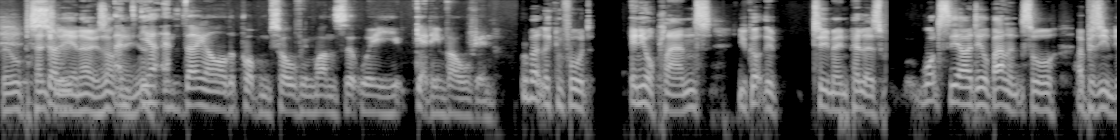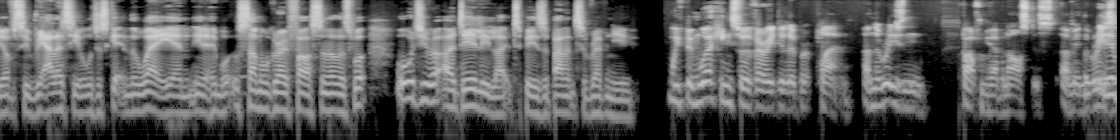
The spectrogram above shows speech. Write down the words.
They're all potentially So- E&Os, aren't And, they? yeah. and they are the problem solving ones that we get involved in. What about looking forward? In your plans, you've got the two main pillars. What's the ideal balance? Or I presume, obviously, reality will just get in the way, and you know some will grow faster than others. What what would you ideally like to be as a balance of revenue? We've been working to a very deliberate plan, and the reason, apart from you haven't asked us, I mean, the Yeah, reason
